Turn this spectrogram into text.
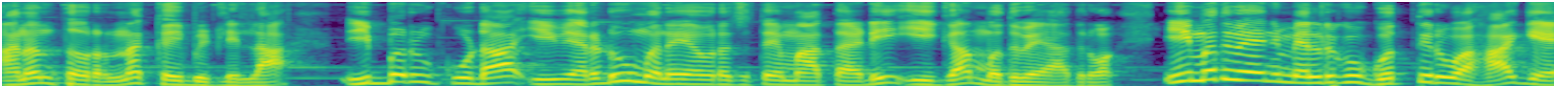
ಅನಂತ್ ಅವರನ್ನ ಕೈ ಬಿಡಲಿಲ್ಲ. ಇಬ್ಬರು ಕೂಡ ಇವೆರಡೂ ಮನೆಯವರ ಜೊತೆ ಮಾತಾಡಿ ಈಗ ಮದುವೆ ಆದರು. ಈ ಮದುವೆ ನಿಮ್ಮೆಲ್ಲರಿಗೂ ಗೊತ್ತಿರುವ ಹಾಗೆ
